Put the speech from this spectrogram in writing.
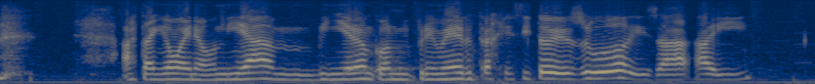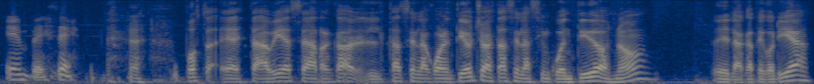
hasta que bueno, un día vinieron con mi primer trajecito de judo y ya ahí empecé. Vos eh, habías arrancado, estás en la 48, estás en la 52, ¿no? De la categoría.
